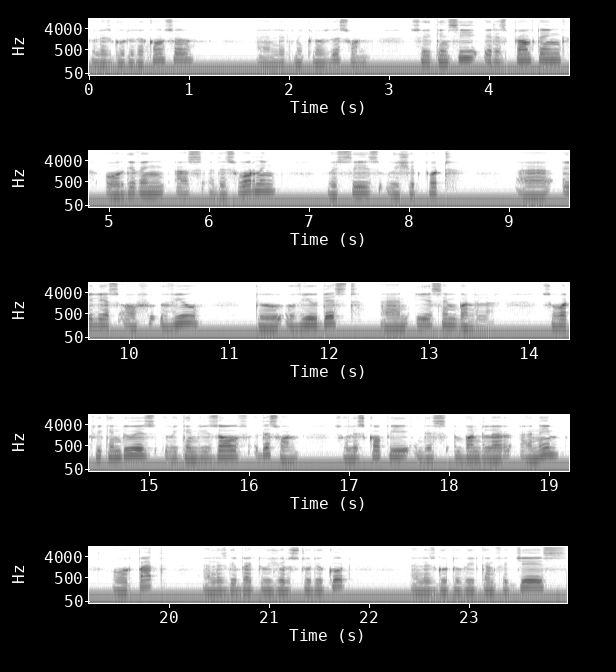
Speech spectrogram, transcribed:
so let's go to the console and let me close this one. So you can see it is prompting or giving us this warning which says we should put uh, alias of vue to vue dist and esm bundler. So what we can do is we can resolve this one. So let's copy this bundler uh, name or path and let's get back to visual studio code and let's go to vite-config.js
